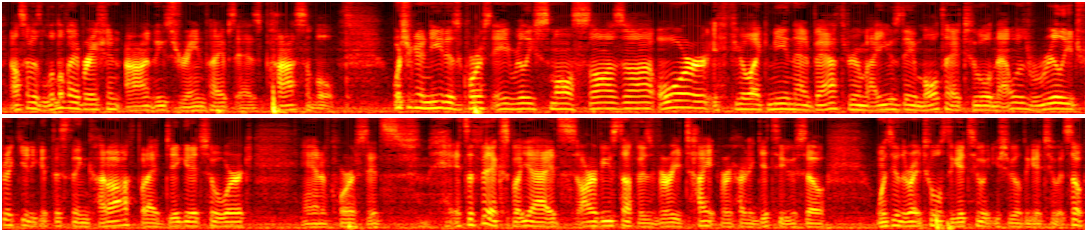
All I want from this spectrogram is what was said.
and also have as little vibration on these drain pipes as possible. What you're gonna need is, of course, a really small Sawzall, or if you're like me in that bathroom, I used a multi-tool, and that was really tricky to get this thing cut off, but I did get it to work. And of course, it's it's a fix, but yeah, it's RV stuff is very tight, very hard to get to. So once you have the right tools to get to it, you should be able to get to it. So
